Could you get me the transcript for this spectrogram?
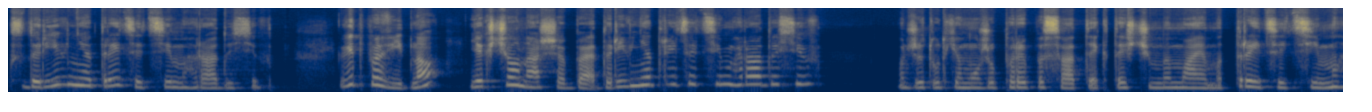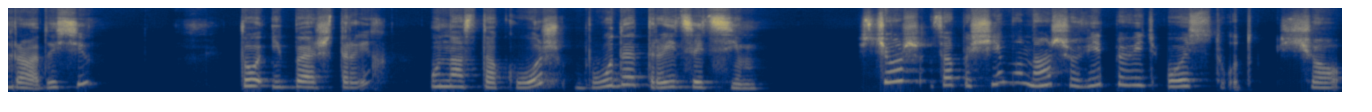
х дорівнює 37 градусів. Відповідно, якщо наше b дорівнює 37 градусів, отже, тут я можу переписати як те, що ми маємо 37 градусів, то і b' у нас також буде 37. Що ж, запишімо нашу відповідь ось тут, що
